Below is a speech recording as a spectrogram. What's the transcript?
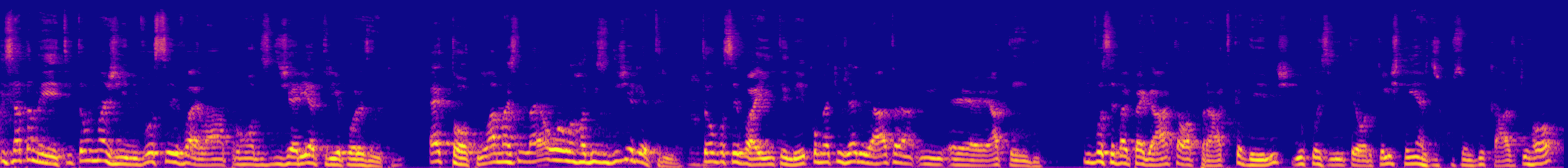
Exatamente. Então imagine, você vai lá para um rodízio de geriatria, por exemplo. É top lá, mas lá é o rodízio de geriatria. Então você vai entender como é que o geriatra é, atende. E você vai pegar aquela prática deles e o conhecimento teórico que eles têm, as discussões de caso que rolam,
